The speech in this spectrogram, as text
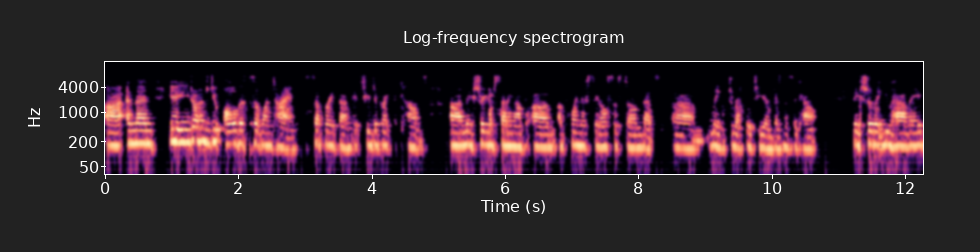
Uh, and then you, know, you don't have to do all this at one time. Separate them, get two different accounts. Uh, make sure you're setting up um, a point of sale system that's um, linked directly to your business account. Make sure that you have a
